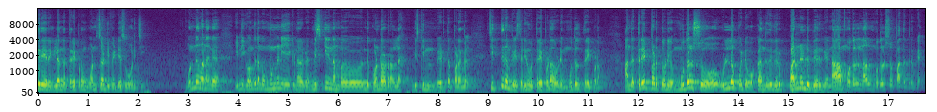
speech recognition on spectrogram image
திரையரங்கில் அந்த திரைப்படம் ஒன் செவன்ட்டி ஃபைவ் டேஸ் ஓடிச்சு. ஒன்று வேணாங்க. இன்றைக்கி வந்து நம்ம முன்னணி இயக்குனர் மிஸ்கின் நம்ம வந்து கொண்டாடுறோம்ல. மிஸ்கின் எடுத்த படங்கள். சித்திரம் பேசடின்னு ஒரு திரைப்படம் அவருடைய முதல் திரைப்படம். அந்த திரைப்படத்துடைய முதல் ஷோ உள்ளே போயிட்டு உட்காந்தது வெறும் பன்னெண்டு பேருங்க. நான் முதல் நாள் முதல் ஷோ பார்த்துட்ருக்கேன்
